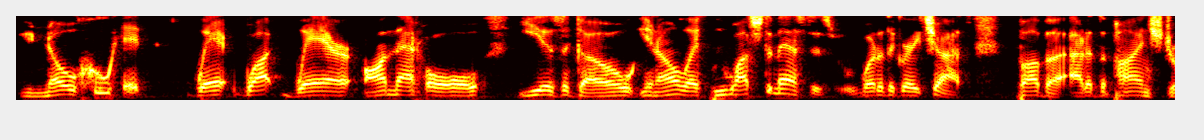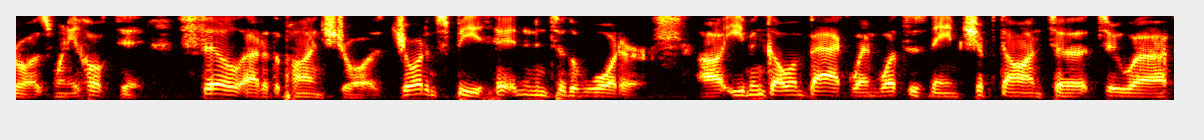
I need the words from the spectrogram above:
you know who hit where, what, where on that hole years ago. You know, like we watched the Masters. What are the great shots? Bubba out of the pine straws when he hooked it. Phil out of the pine straws. Jordan Spieth hitting it into the water. Uh, even going back when what's his name chipped on to to uh,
